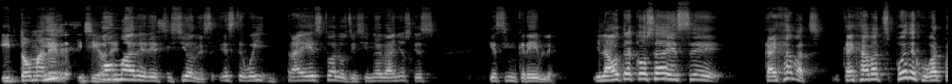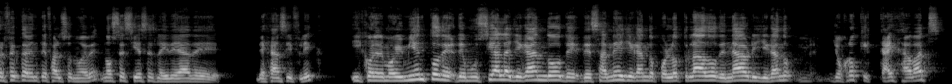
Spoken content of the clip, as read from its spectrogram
Y toma de decisiones. Toma de decisiones. Este güey trae esto a los 19 años, que es, que es increíble. Y la otra cosa es eh, Kai Havertz. Kai Havertz puede jugar perfectamente falso 9. No sé si esa es la idea de, de Hansi Flick. Y con el movimiento de, de Musiala llegando, de, de Sané llegando por el otro lado, de Nabri llegando, yo creo que Kai Havertz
